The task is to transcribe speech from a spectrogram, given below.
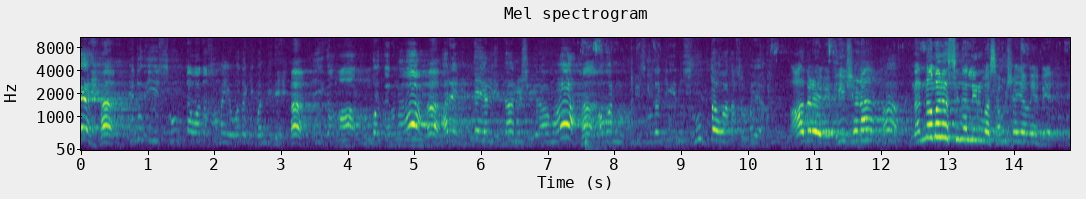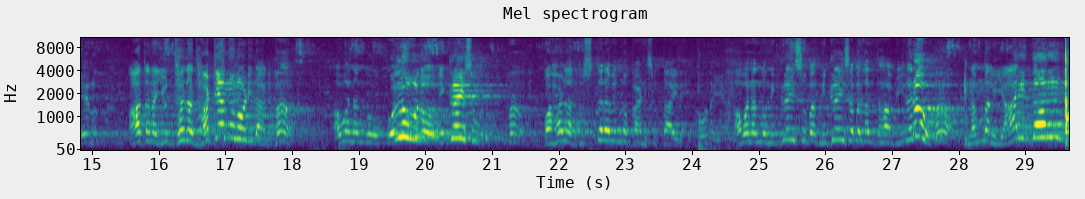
ಇದು ಈ ಸೂಕ್ತವಾದ ಸಮಯ ಒದಗಿ ಬಂದಿದೆ. ಈಗ ಆ ಕುಂಭಕರ್ಣ. ಅರೆ ನಿದ್ದೆಯಲ್ಲಿ ಇದ್ದಾನೆ ಶ್ರೀರಾಮ. ಅವನ್ನು ಕುಡಿಸುವುದಕ್ಕೆ ಇದು ಸೂಕ್ತವಾದ ಸಮಯ ಆದರೆ ವಿಭೀಷಣ ನನ್ನ ಮನಸ್ಸಿನಲ್ಲಿರುವ ಸಂಶಯವೇ ಬೇರೆ. ಏನು? ಆತನ ಯುದ್ಧದ ಧಾಟಿಯನ್ನು ನೋಡಿದಾಗ. ಅವನನ್ನು ಕೊಲ್ಲುವುದು ನಿಗ್ರಹಿಸುವುದು. ಬಹಳ ದುಸ್ತರವೆಂದು ಕಾಣಿಸುತ್ತಾ ಇದೆ. ಅವನನ್ನು ನಿಗ್ರಹಿಸುವ ನಿಗ್ರಹಿಸಬಲ್ಲಂತಹ ವೀರರು ನಮ್ಮಲ್ಲಿ ಯಾರಿದ್ದಾರೆ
